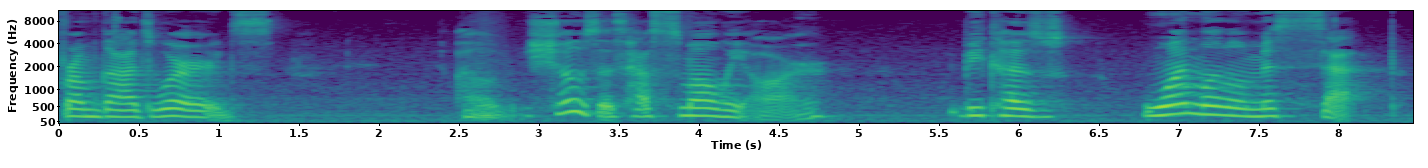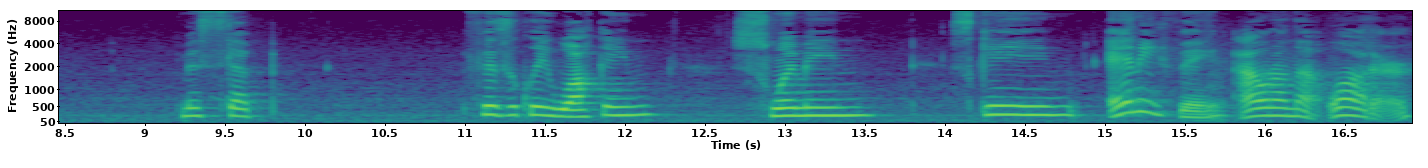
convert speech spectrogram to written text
from God's words um, shows us how small we are because one little misstep misstep physically walking, swimming, skiing, anything out on that water.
